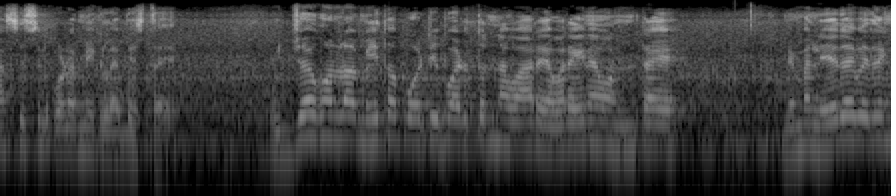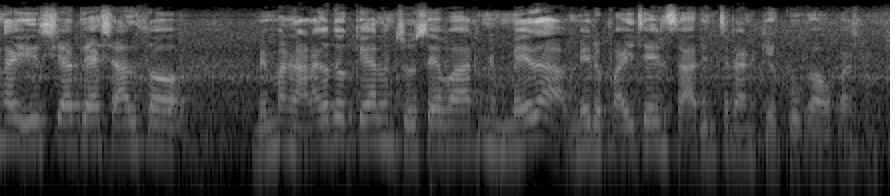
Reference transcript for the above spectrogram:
ఆశీస్సులు కూడా మీకు లభిస్తాయి. ఉద్యోగంలో మీతో పోటీ పడుతున్న వారు ఎవరైనా ఉంటే మిమ్మల్ని ఏదో విధంగా ఈర్ష్యాద్వేషాలతో మిమ్మల్ని అణగదొక్కేయాలని చూసేవారిని మీద మీరు పై చేయని సాధించడానికి ఎక్కువగా అవకాశం ఉంది.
